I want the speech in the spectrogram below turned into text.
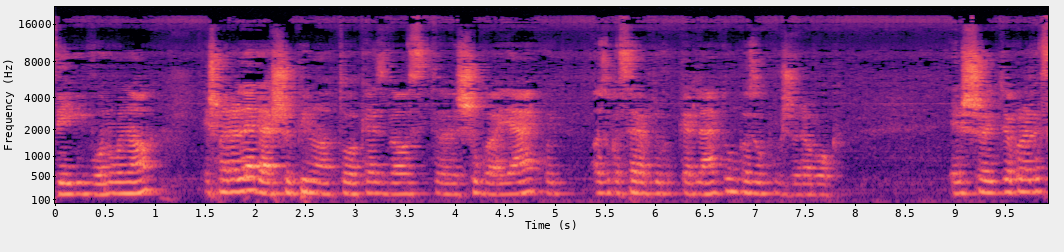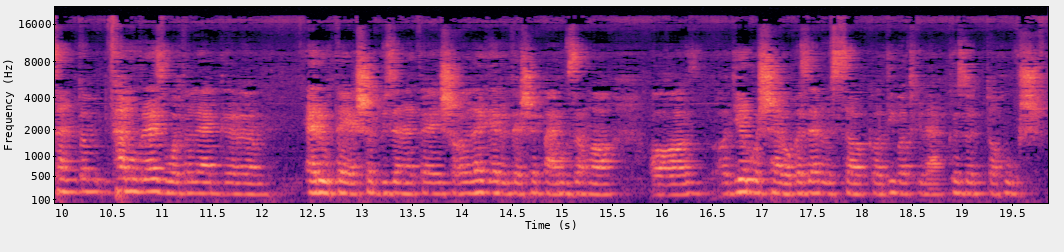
végigvonulnak, és már a legelső pillanattól kezdve azt sugalják, hogy azok a szereplőket látunk, azok húsdarabok. És gyakorlatilag szerintem számomra ez volt a legerőteljesebb üzenete, és a legerőteljesebb párhuzama a, a gyilkosságok, az erőszak, a divatvilág között a hús.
